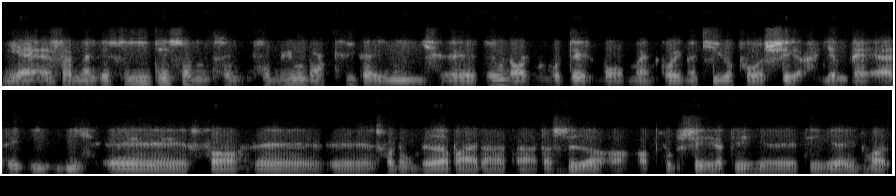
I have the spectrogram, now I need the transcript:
Ja, altså man kan sige, det som, som, som vi jo nok kigger ind i, øh, det er jo nok en model, hvor man går ind og kigger på og ser, jamen hvad er det egentlig øh, for, øh, øh, for nogle medarbejdere, der, der sidder og, og producerer det, øh, det her indhold.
